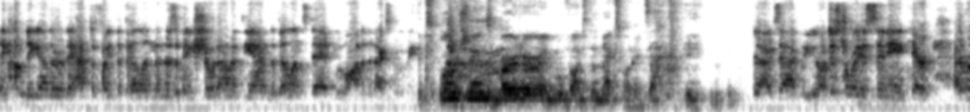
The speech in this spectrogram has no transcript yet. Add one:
they come together, they have to fight the villain, then there's a big showdown at the end. The villain's dead. Move on to the next movie. Explosions, murder, and move on to the next one. Exactly. Yeah, exactly. You know, destroy a city and care. Every,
